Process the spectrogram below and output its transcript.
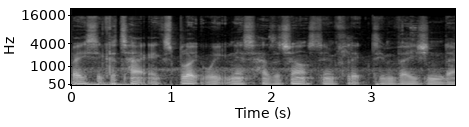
Basic attack, exploit weakness, has a chance to inflict evasion down.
